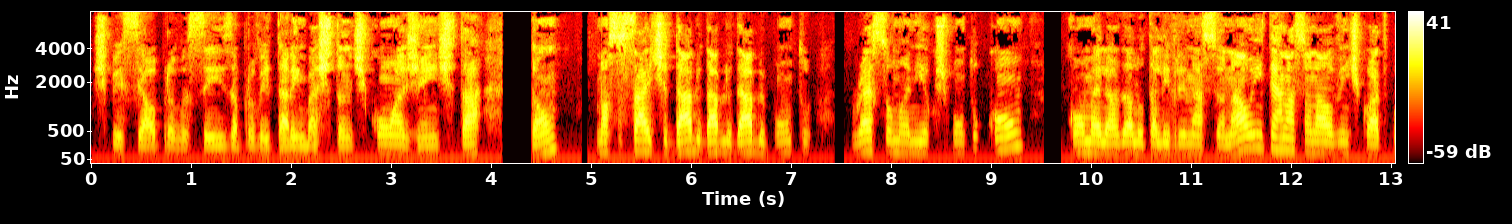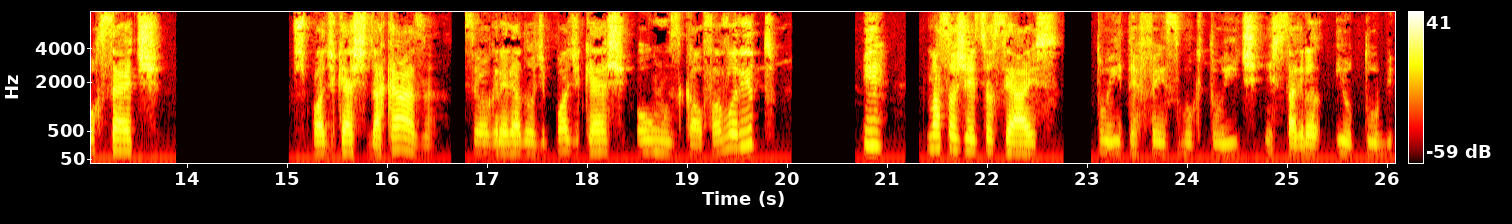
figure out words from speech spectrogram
especial para vocês aproveitarem bastante com a gente, tá? Então, nosso site www.wrestlemaniacos.com com o melhor da luta livre nacional e internacional 24 por 7. Os podcasts da casa, seu agregador de podcast ou musical favorito. E nossas redes sociais, Twitter, Facebook, Twitch, Instagram, YouTube,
